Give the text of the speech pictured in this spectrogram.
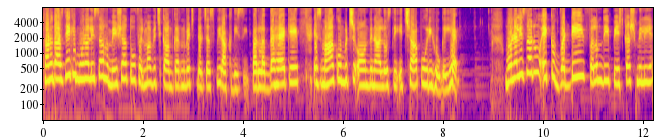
ਤੁਹਾਨੂੰ ਦੱਸ ਦਈਏ ਕਿ ਮੋਨਾਲੀਸਾ ਹਮੇਸ਼ਾ ਤੋਂ ਫਿਲਮਾਂ ਵਿੱਚ ਕੰਮ ਕਰਨ ਵਿੱਚ ਦਿਲਚਸਪੀ ਰੱਖਦੀ ਸੀ। ਪਰ ਲੱਗਦਾ ਹੈ ਕਿ ਇਸ ਮਹਾਕੁੰਭ 'ਚ ਆਉਣ ਦੇ ਨਾਲ ਉਸ ਦੀ ਇੱਛਾ ਪੂਰੀ ਹੋ ਗਈ ਹੈ। ਮੋਨਾਲਿਸਾ ਨੂੰ ਇੱਕ ਵੱਡੀ ਫਿਲਮ ਦੀ ਪੇਸ਼ਕਸ਼ ਮਿਲੀ ਹੈ।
